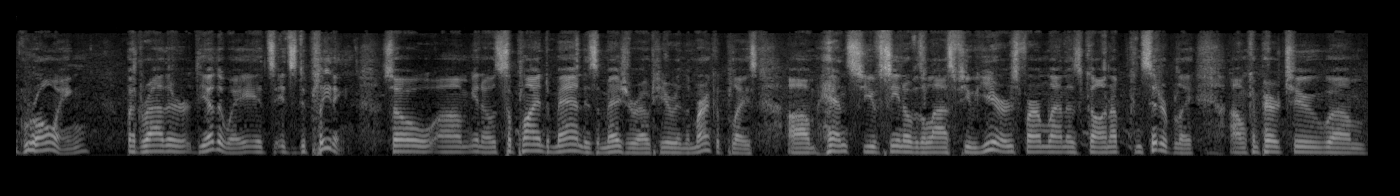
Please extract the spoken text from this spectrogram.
growing, but rather the other way, it's it's depleting. So, um, you know, supply and demand is a measure out here in the marketplace. Um, hence, you've seen over the last few years, farmland has gone up considerably um, compared to, um,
